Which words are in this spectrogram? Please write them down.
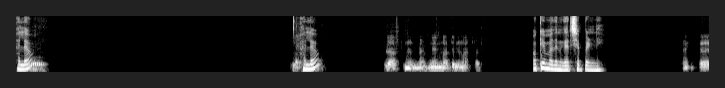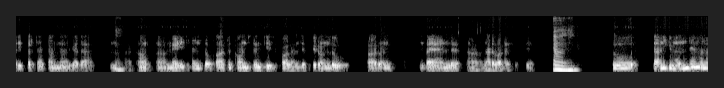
Hello? Hello? Good afternoon ma'am నేను మదన్ మాట్లాడుతున్నాను ఓకే మదన్ గారు చెప్పండి. మ్యామ్ సార్ ఇప్పటిదాకా అన్నారు కదా. మెడిసిన్తో పాటు కౌన్సిలింగ్ తీసుకోవాలని చెప్పి రెండు ఆ, రెండు హ్యాండ్ బై హ్యాండ్ నడవాలని చెప్పి. అవును. సో దానికి ముందే మన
